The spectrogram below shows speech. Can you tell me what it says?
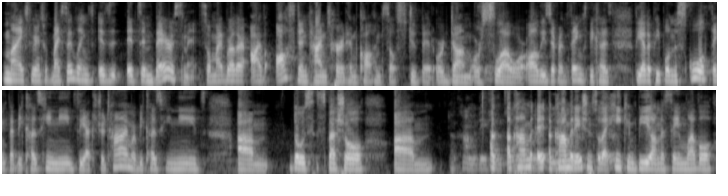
my experience with my siblings is it's embarrassment. So my brother, I've oftentimes heard him call himself stupid or dumb or sure. slow or all these different things because the other people in the school think that because he needs the extra time or because he needs um, those special um, accommodations, accommod- accommodation so that he can be on the same level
